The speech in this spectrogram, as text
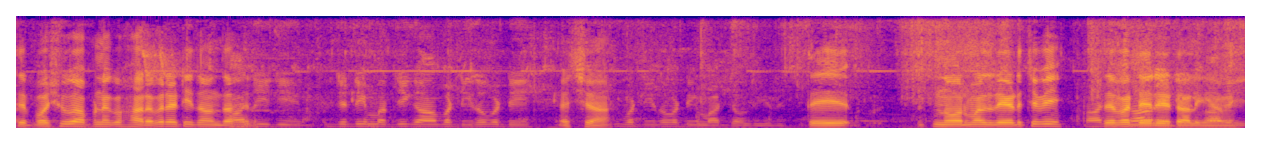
ਤੇ ਪਸ਼ੂ ਆਪਣੇ ਕੋਲ ਹਰ ਵੈਰਾਈਟੀ ਦਾ ਹੁੰਦਾ ਫਿਰ? ਹਾਂਜੀ ਜੀ ਜਿੱਡੀ ਮਰਜ਼ੀ ਗਾਂ ਵੱਡੀ ਤੋਂ ਵੱਡੀ। ਅੱਛਾ। ਵੱਡੀ ਤੋਂ ਵੱਡੀ ਮੱਝ ਆਉਂਦੀ ਹੈ ਜੀ ਤੇ ਨਾਰਮਲ ਰੇਟ 'ਚ ਵੀ ਤੇ ਵੱਡੇ ਰੇਟ ਵਾਲੀਆਂ ਵੀ।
